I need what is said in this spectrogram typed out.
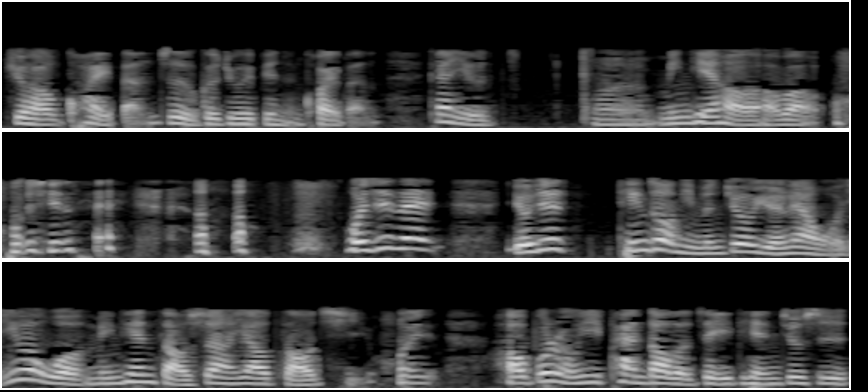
就要快板，这首歌就会变成快板。看有，嗯，明天好了，好不好？我现在，我现在有些听众，你们就原谅我，因为我明天早上要早起，我好不容易盼到了这一天，就是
